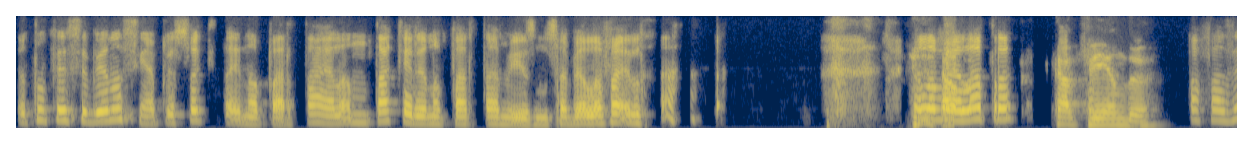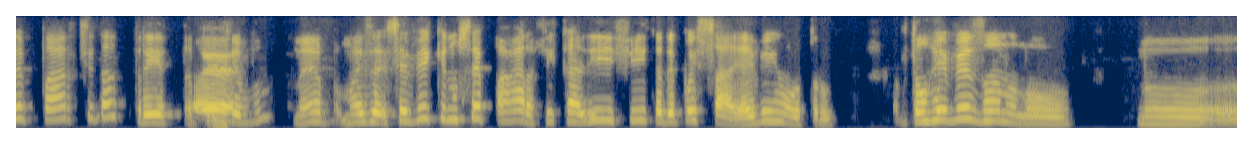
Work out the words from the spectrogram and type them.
eu estou percebendo assim, a pessoa que está indo apartar, ela não está querendo apartar mesmo, sabe? Ela vai lá, ela vai Ela lá para fica vendo. para fazer parte da treta, porque, É, né? Mas é- você vê que não separa, fica ali, fica, depois sai, aí vem outro. Estão revezando no, no,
